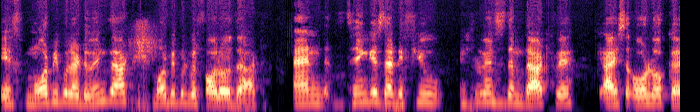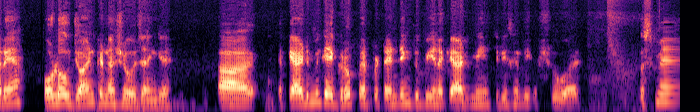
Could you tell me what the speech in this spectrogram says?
if more people are doing that more people will follow that and thing is that if you influence them that way ایسا اور لوگ کر رہے ہیں، اور لوگ جوائن کرنا شروع ہو جائیں گے۔ اکیڈمی کا ایک گروپ ہے pretending to be an academy recently show ہے۔ اس میں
